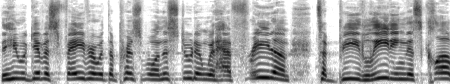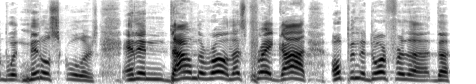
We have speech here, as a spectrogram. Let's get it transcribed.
that He would give us favor with the principal, and this student would have freedom to be leading this club with middle schoolers. And then down the road, let's pray, God, open the door for the, the,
